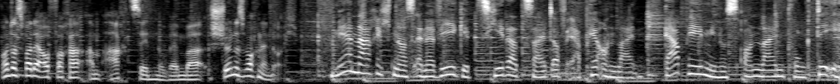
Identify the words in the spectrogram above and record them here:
Und das war der Aufwacher am 18. November. Schönes Wochenende euch. Mehr Nachrichten aus NRW gibt's jederzeit auf RP Online. rp-online.de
